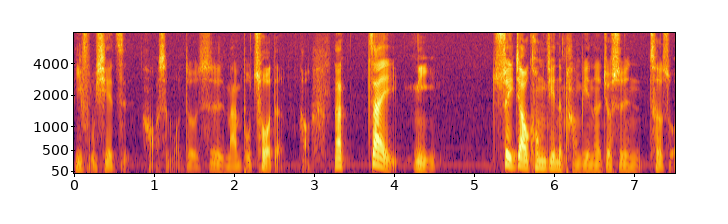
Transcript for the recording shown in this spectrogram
衣服、鞋子，好，什么都是蛮不错的。好，那在你睡觉空间的旁边呢，就是厕所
